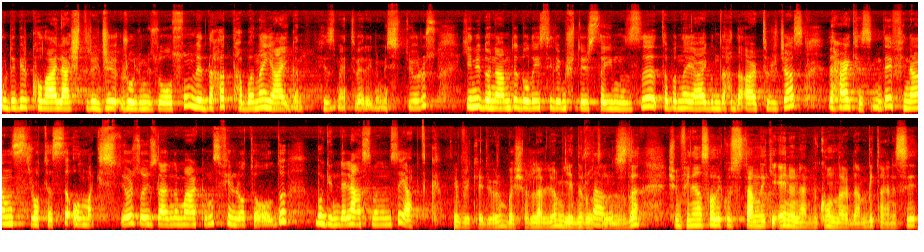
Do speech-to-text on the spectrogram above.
Burada bir kolaylaştırıcı rolümüz olsun ve daha tabana yaygın hizmet verelim istiyoruz. Yeni dönemde dolayısıyla müşteri sayımızı tabana yaygın daha da artıracağız ve herkesin de finans rotası olmak istiyoruz. O yüzden de markamız Finrota oldu. Bugün de lansmanımızı yaptık. Tebrik ediyorum. Başarılar diliyorum yeni rotanızda. Şimdi finansal ekosistemdeki en önemli konulardan bir tanesi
